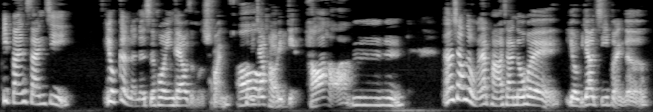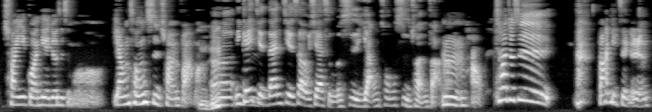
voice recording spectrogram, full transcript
一般三季又更冷的时候，应该要怎么穿会比较好一点。Oh. 好啊，好啊。嗯嗯。那像是我们在爬山都会有比较基本的穿衣观念，就是什么洋葱式穿法嘛。嗯哼，你可以简单介绍一下什么是洋葱式穿法吗？嗯，好，它就是 把你整个人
